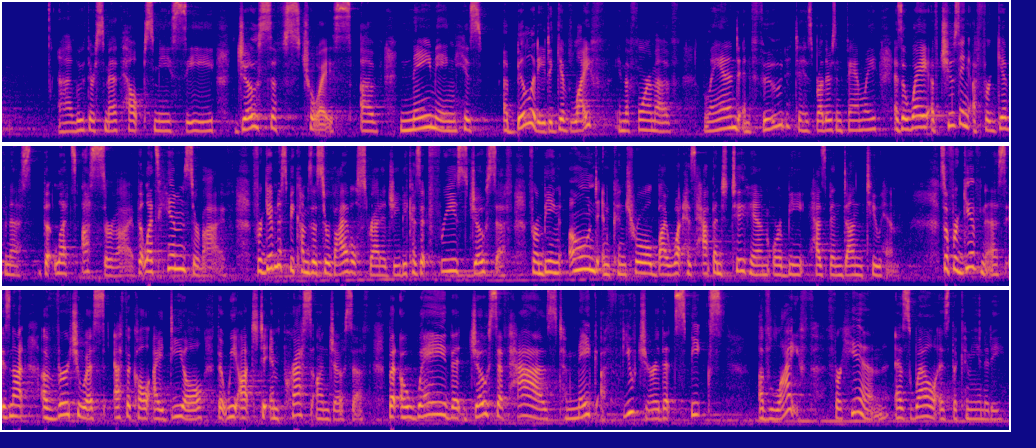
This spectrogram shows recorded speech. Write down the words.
uh, Luther Smith helps me see Joseph's choice of naming his ability to give life in the form of land and food to his brothers and family as a way of choosing a forgiveness that lets us survive, that lets him survive. Forgiveness becomes a survival strategy because it frees Joseph from being owned and controlled by what has happened to him or be, has been done to him. So, forgiveness is not a virtuous ethical ideal that we ought to impress on Joseph, but a way that Joseph has to make a future that speaks of life for him as well as the community.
